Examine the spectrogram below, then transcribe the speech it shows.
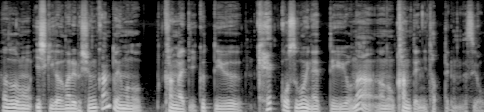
あの、意識が生まれる瞬間というものを考えていくっていう、結構すごいねっていうような、あの、観点に立ってるんですよ。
